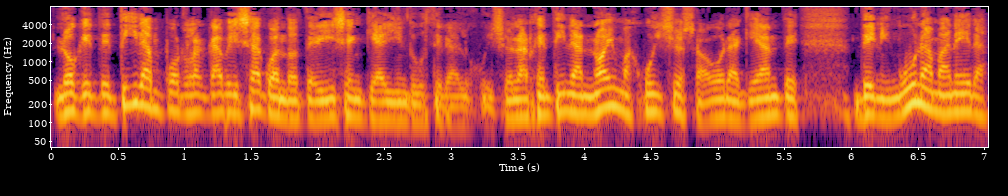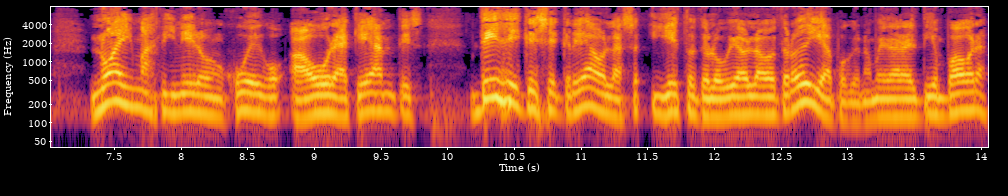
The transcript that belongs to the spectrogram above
lo que te tiran por la cabeza cuando te dicen que hay industria del juicio. En la Argentina no hay más juicios ahora que antes, de ninguna manera, no hay más dinero en juego ahora que antes, desde que se crearon las, y esto te lo voy a hablar otro día porque no me dará el tiempo ahora,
